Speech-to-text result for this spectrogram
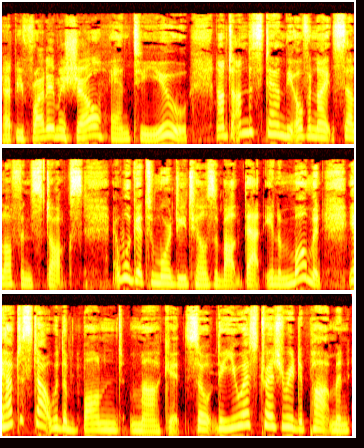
Happy Friday, Michelle. And to you. Now, to understand the overnight sell off in stocks, and we'll get to more details about that in a moment, you have to start with the bond market. So, the U.S. Treasury Department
